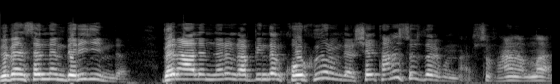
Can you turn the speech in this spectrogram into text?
Ve ben senden beriyim der. Ben alemlerin Rabbinden korkuyorum der. Şeytanın sözleri bunlar. Subhanallah.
